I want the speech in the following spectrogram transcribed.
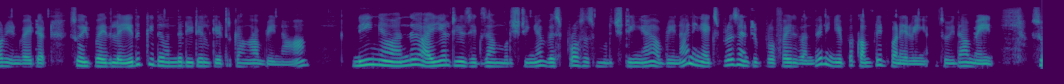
are invited so இப்போ இதில் எதுக்கு இதை வந்து டீட்டெயில் கேட்டிருக்காங்க அப்படின்னா நீங்கள் வந்து ஐஎல்டிஎஸ் எக்ஸாம் முடிச்சிட்டீங்க பெஸ்ட் ப்ராசஸ் முடிச்சிட்டீங்க அப்படின்னா நீங்கள் எக்ஸ்பிரஸ் என்ட்ரி ப்ரொஃபைல் வந்து நீங்கள் இப்போ கம்ப்ளீட் பண்ணிடுவீங்க ஸோ இதான் மெயின் ஸோ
